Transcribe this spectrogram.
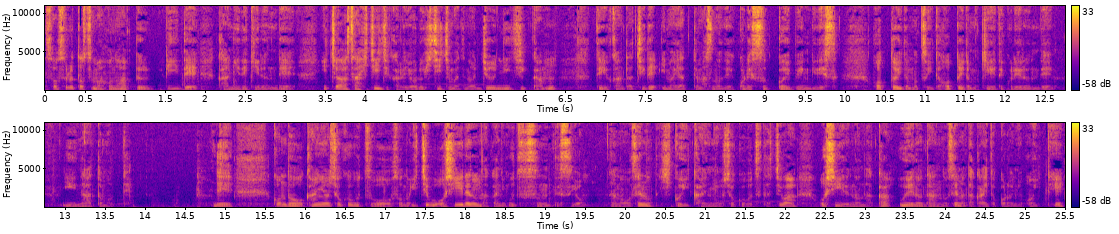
そうするとスマホのアプリで管理できるんで、一応朝7時から夜7時までの12時間っていう形で今やってますので、これすっごい便利です。ほっといてもついて、ほっといても消えてくれるんで、いいなと思って。で、今度観葉植物をその一部押し入れの中に移すんですよ。あの、背の低い観葉植物たちは、押し入れの中、上の段の背の高いところに置いて、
